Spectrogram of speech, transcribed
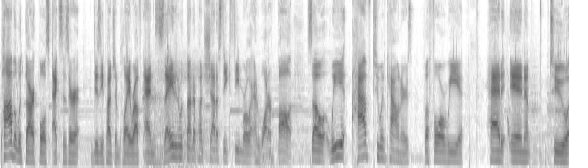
Papa with Dark Pulse, X Scissor, Dizzy Punch, and Play Rough, and Zayden with Thunder Punch, Shadow Sneak, Steamroller, and Waterfall. So we have two encounters before we head in to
